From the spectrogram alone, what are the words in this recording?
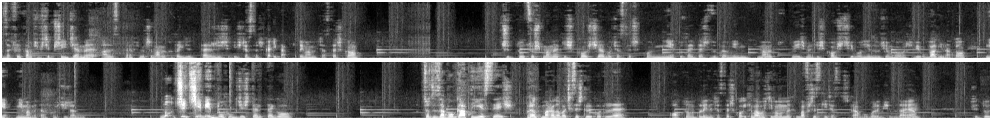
Za chwilę tam oczywiście przyjdziemy, ale sprawdźmy, czy mamy tutaj gdzie, też gdzieś jakieś ciasteczka. I tak, tutaj mamy ciasteczko. Czy tu coś mamy jakieś kości albo ciasteczko? Nie, tutaj też zupełnie nic nie mamy. Tu mieliśmy jakieś kości, bo nie zwróciłem właściwie uwagi na to. Nie, nie mamy tam kości żadnych. No, czy ciebie duchu gdzieś ten tego... Co ty za bogaty jesteś? Prąd marnować chcesz tylko tyle. O, tu mamy kolejne ciasteczko i chyba właściwie mamy chyba wszystkie ciasteczka w ogóle mi się wydaje. Czy tu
